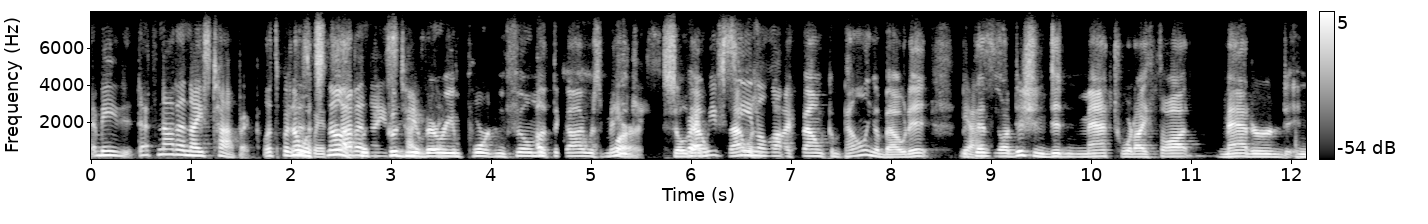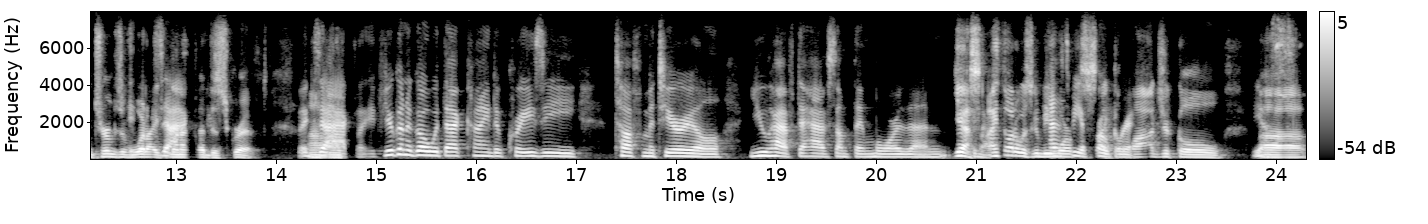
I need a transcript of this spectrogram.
I mean, that's not a nice topic. Let's put it no, this way. it's not. a but nice it could be a very important film that the guy was making. So Right, that, we've that seen was a what lot- I found compelling about it. But then the audition didn't match what I thought mattered in terms of what I when I read the script. Exactly. if you're going to go with that kind of crazy, tough material, you have to have something more than. Yes, you know, I thought it was going to be more to be psychological Yes. uh,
